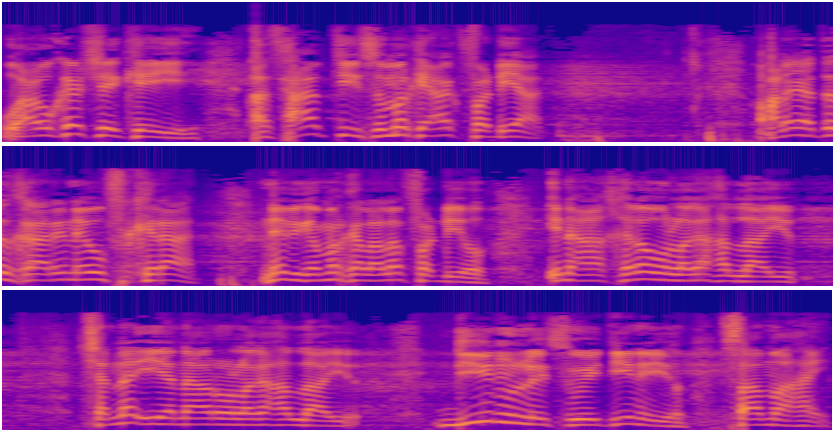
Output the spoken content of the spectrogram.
Waxuu ka sheekeeyey asxaabtiisu markay ag fadhiyaan waxaa laga dadka qaar inay u fikiraan nebiga marka lala fadhiyo in aakhiro uun laga hadlaayo janno iyo naaruun laga hadlaayo diinuun la isweydiinayo saa ma ahayn.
